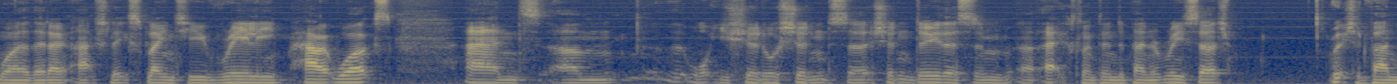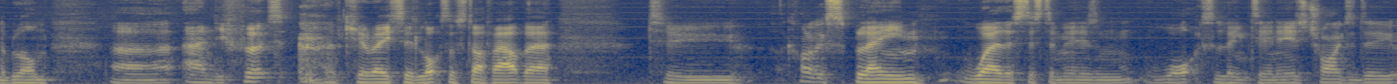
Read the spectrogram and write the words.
where they don't actually explain to you really how it works and um, what you should or shouldn't uh, shouldn't do. There's some uh, excellent independent research Richard van der Blom, uh, Andy Foote have curated lots of stuff out there to kind of explain where the system is and what LinkedIn is trying to do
